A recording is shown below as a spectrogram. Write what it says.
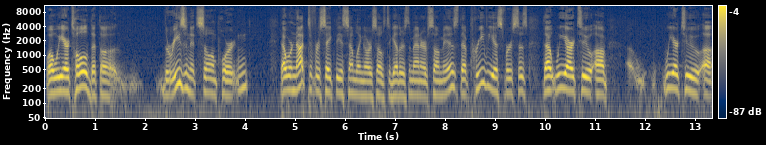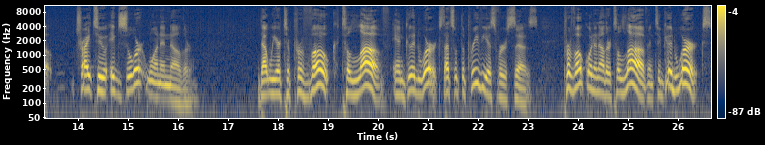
Well, we are told that the the reason it's so important that we're not to forsake the assembling ourselves together as the manner of some is that previous verses that we are to um, uh, we are to uh, try to exhort one another that we are to provoke to love and good works that's what the previous verse says provoke one another to love and to good works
